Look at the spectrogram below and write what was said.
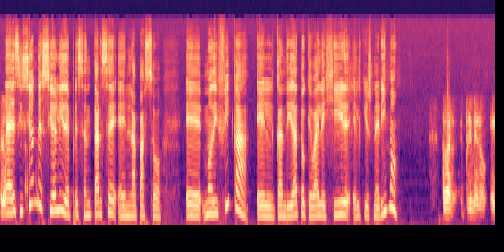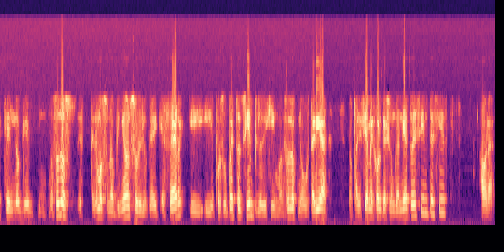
la decisión de Scioli de presentarse en La Paso, eh, ¿modifica el candidato que va a elegir el kirchnerismo? A ver, primero, este, lo que nosotros eh, tenemos una opinión sobre lo que hay que hacer y, por supuesto siempre lo dijimos. Nosotros nos gustaría, nos parecía mejor que haya un candidato de síntesis. Ahora,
